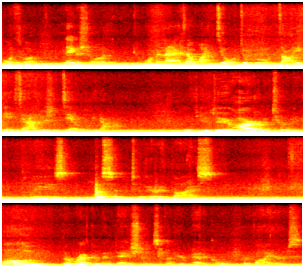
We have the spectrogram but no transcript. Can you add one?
过错，那个时候我们来再挽救，就不如早一点先让律师介入比较好。If you do hire an attorney, please listen to their advice. Follow the recommendations of your medical providers.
